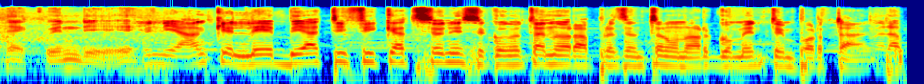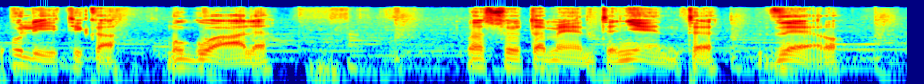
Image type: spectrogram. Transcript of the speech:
e quindi Quindi anche le beatificazioni secondo te non rappresentano un argomento come importante. la politica, uguale. Assolutamente, niente, zero.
